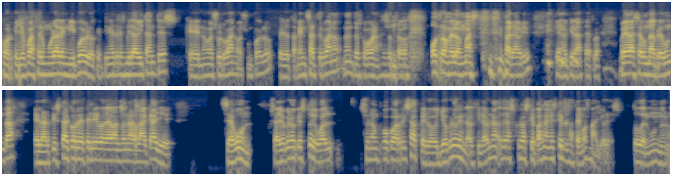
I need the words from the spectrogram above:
porque yo puedo hacer un mural en mi pueblo que tiene 3.000 habitantes, que no es urbano, es un pueblo, pero también es arte urbano, ¿no? Entonces, como bueno, es otro, otro melón más para abrir, que no quiero hacerlo. Voy a la segunda pregunta. ¿El artista corre peligro de abandonar la calle? Según, o sea, yo creo que esto igual suena un poco a risa, pero yo creo que al final una de las cosas que pasan es que nos hacemos mayores, todo el mundo, ¿no?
